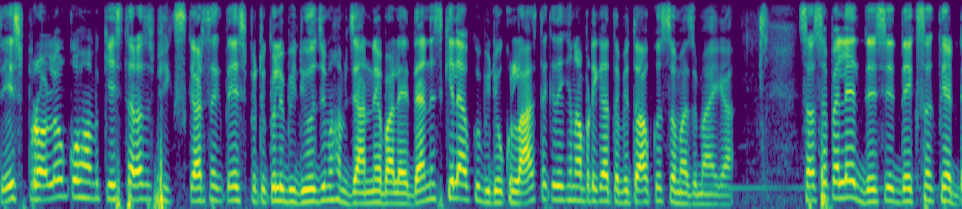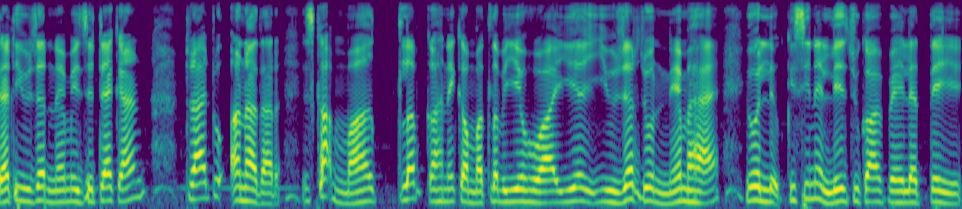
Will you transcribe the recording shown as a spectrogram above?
तो इस प्रॉब्लम को हम किस तरह से फिक्स कर सकते हैं, इस पर्टिकुलर वीडियोज़ में हम जानने वाले हैं। देन इसके लिए आपको वीडियो को लास्ट तक देखना पड़ेगा, तभी तो आपको समझ में आएगा। सबसे पहले जैसे देख सकते हैं that user name is take and try to another इसका मतलब कहने का मतलब ये हुआ, ये यूज़र जो नेम है, वो किसी ने ले चुका है पहले ही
